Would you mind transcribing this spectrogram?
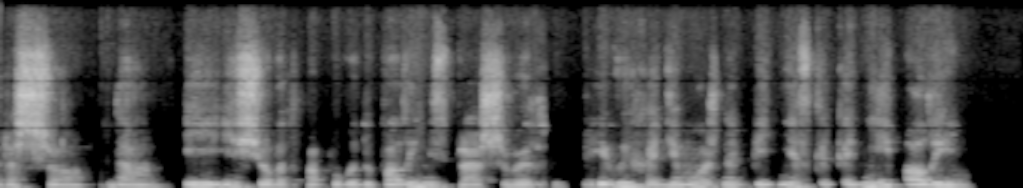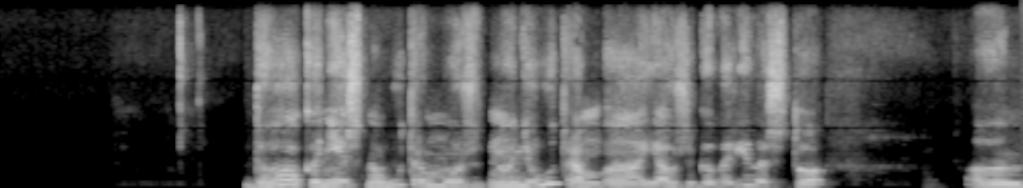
Хорошо, да. И еще вот по поводу полыни спрашивают. При выходе можно пить несколько дней полынь? Да, конечно, утром может, но не утром, а я уже говорила, что э,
